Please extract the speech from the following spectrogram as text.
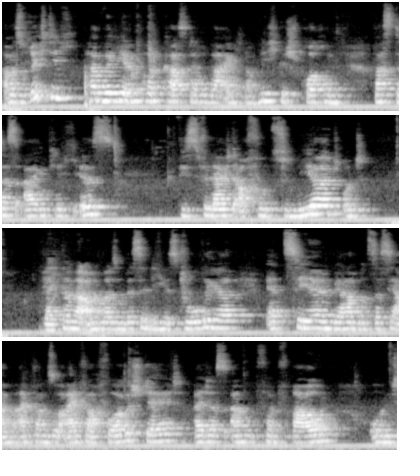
Aber so richtig haben wir hier im Podcast darüber eigentlich noch nicht gesprochen, was das eigentlich ist, wie es vielleicht auch funktioniert und vielleicht können wir auch noch mal so ein bisschen die Historie erzählen. Wir haben uns das ja am Anfang so einfach vorgestellt, Altersarmut von Frauen und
